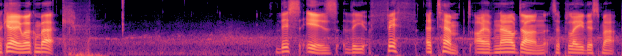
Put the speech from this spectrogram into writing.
Okay, welcome back. This is the fifth attempt I have now done to play this map.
